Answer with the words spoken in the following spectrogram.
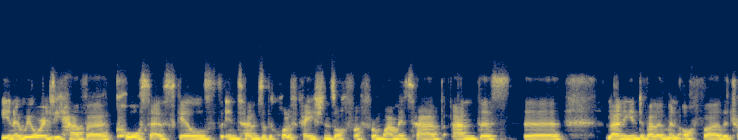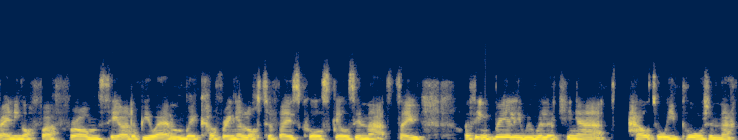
you know, we already have a core set of skills in terms of the qualifications offer from WAMITAB and the, the learning and development offer, the training offer from CIWM. We're covering a lot of those core skills in that. So I think really we were looking at how do we broaden that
